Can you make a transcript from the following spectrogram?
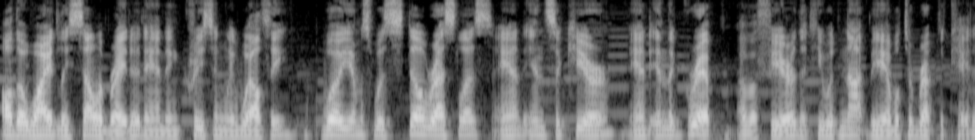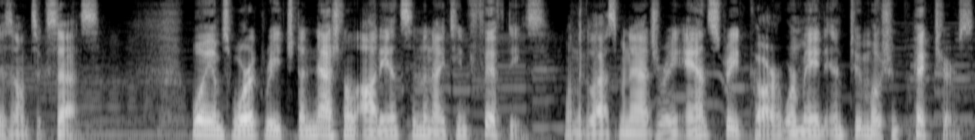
Although widely celebrated and increasingly wealthy, Williams was still restless and insecure and in the grip of a fear that he would not be able to replicate his own success. Williams' work reached a national audience in the 1950s, when The Glass Menagerie and Streetcar were made into motion pictures.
